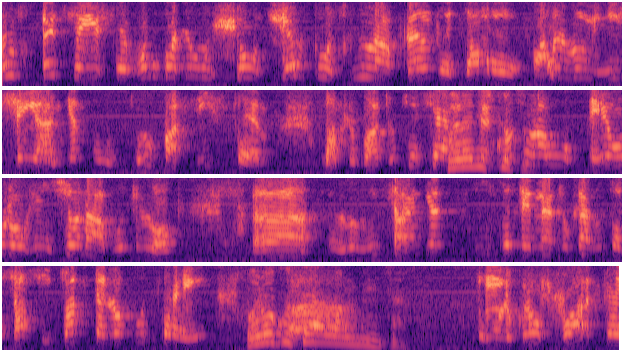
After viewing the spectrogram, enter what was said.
în speță este vorba de un show cel puțin la fel de tare al Luminiței Angel cu trupa System. Dacă vă aduceți Fără aminte, discuții. tot la Eurovision a avut loc. Uh, Luminița Angel, din câte mi-aduc aminte, s-a situat pe locul 3 Pe locul Ah. tăia la luminița. un lucru foarte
